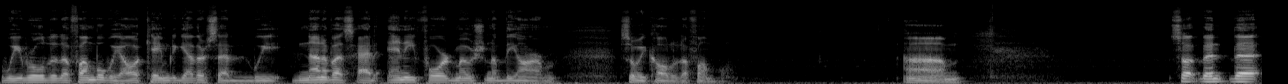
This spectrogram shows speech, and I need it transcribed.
We ruled it a fumble. We all came together, said we none of us had any forward motion of the arm, so we called it a fumble. Um. So then the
